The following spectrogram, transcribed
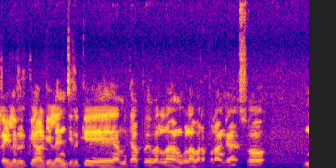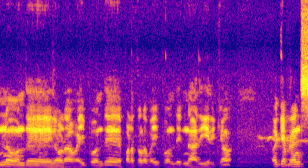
ட்ரெய்லர் இருக்குது ஆடியோ லான்ச் இருக்குது அமிதாப் இவரெல்லாம் அவங்களாம் வரப்போகிறாங்க ஸோ இன்னும் வந்து இதோட வைப்பு வந்து படத்தோட வைப்பு வந்து இன்னும் அதிகரிக்கும். ஓகே ஃப்ரெண்ட்ஸ்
